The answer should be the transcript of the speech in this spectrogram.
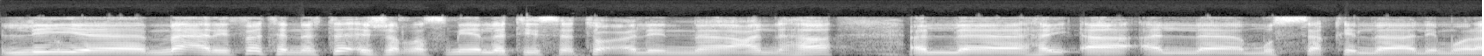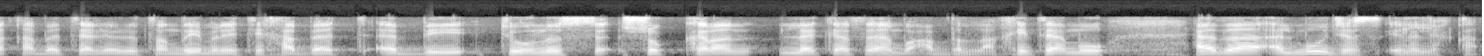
لمعرفة النتائج الرسمية التي ستعلن عنها الهيئة المستقلة لمراقبة تنظيم الانتخابات بتونس. شكرا لك فهم بو عبد الله ختام هذا الموجز. إلى اللقاء.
